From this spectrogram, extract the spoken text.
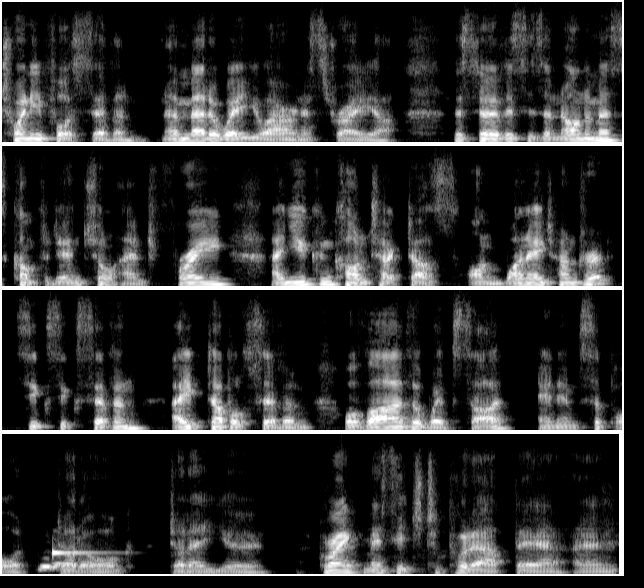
24 7, no matter where you are in Australia. The service is anonymous, confidential, and free, and you can contact us on 1 800 667 877 or via the website nmsupport.org au. Great message to put out there. And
